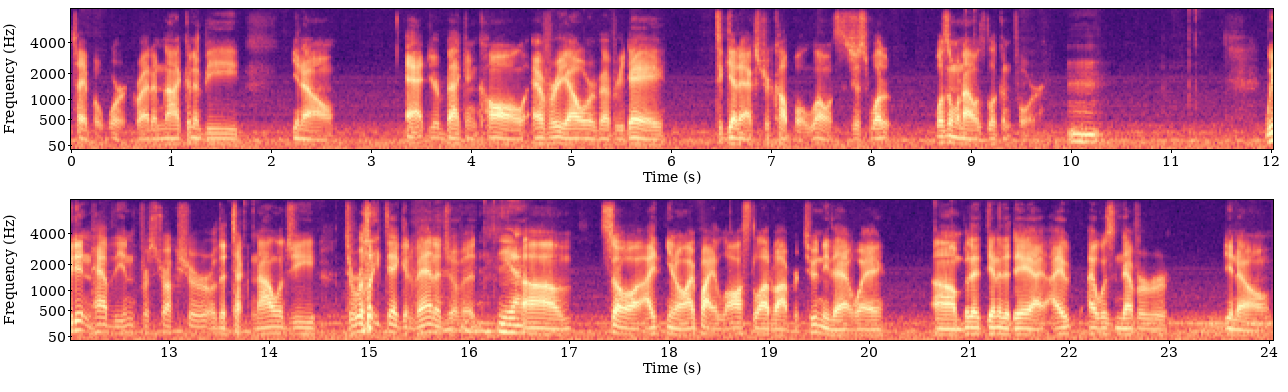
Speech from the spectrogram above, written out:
type of work, right? I'm not going to be, you know, at your beck and call every hour of every day to get an extra couple loans. It's just what wasn't what I was looking for. Mm-hmm. We didn't have the infrastructure or the technology to really take advantage of it. yeah. Um, so I, you know, I probably lost a lot of opportunity that way. Um, but at the end of the day, I, I, I was never, you know,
